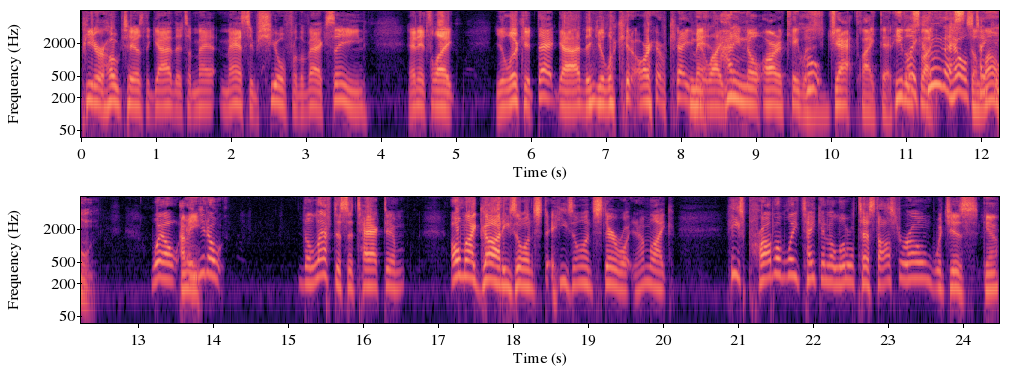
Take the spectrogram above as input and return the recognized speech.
Peter Hotez, the guy that's a ma- massive shield for the vaccine, and it's like you look at that guy, then you look at RFK, and Man, you're like, I didn't know RFK was who, jacked like that. He looks like, like who the hell's Stallone. Taking, well, I mean, you know, the leftists attacked him. Oh my God, he's on he's on steroid, and I'm like, he's probably taking a little testosterone, which is yeah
